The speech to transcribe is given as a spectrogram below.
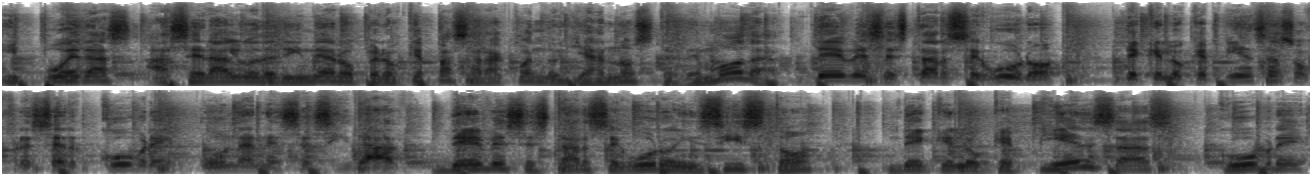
y puedas hacer algo de dinero, pero ¿qué pasará cuando ya no esté de moda? Debes estar seguro de que lo que piensas ofrecer cubre una necesidad. Debes estar seguro, insisto, de que lo que piensas cubre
